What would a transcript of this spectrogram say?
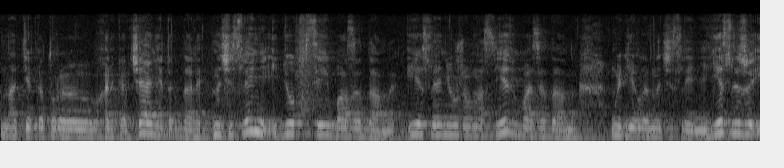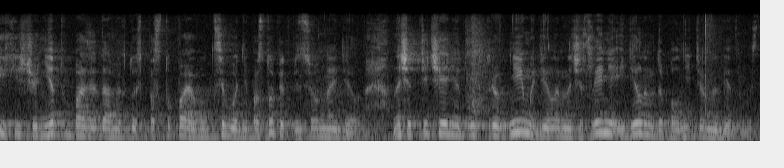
на те, которые харьковчане и так далее. Начисление идет всей базы данных. И если они уже у нас есть в базе данных, мы делаем начисление. Если же их еще нет в базе данных, то есть поступая, вот сегодня поступит пенсионное дело, значит в течение двух-трех дней мы делаем начисление и делаем дополнительную ведомость.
